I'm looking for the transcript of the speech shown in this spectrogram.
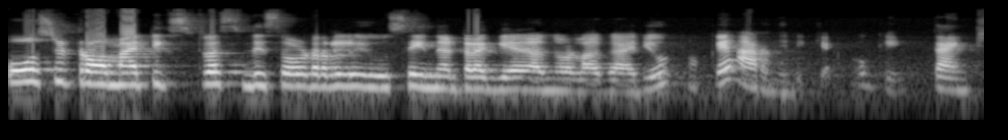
പോസ്റ്റ് ട്രോമാറ്റിക് സ്ട്രെസ് ഡിസോർഡറിൽ യൂസ് ചെയ്യുന്ന ഡ്രഗ് ഏതാന്നുള്ള കാര്യവും ഒക്കെ അറിഞ്ഞിരിക്കുക ഓക്കെ താങ്ക്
